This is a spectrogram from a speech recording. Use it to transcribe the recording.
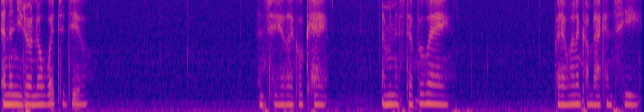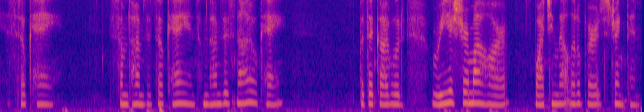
and then you don't know what to do. And so you're like, okay, I'm going to step away, but I want to come back and see is it okay? Sometimes it's okay, and sometimes it's not okay. But that God would reassure my heart watching that little bird strengthen,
